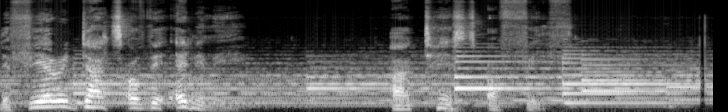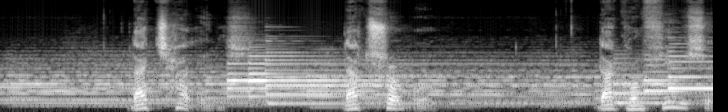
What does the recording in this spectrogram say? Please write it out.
The fiery darts of the enemy are tests of faith. That challenge, that trouble, that confusion,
